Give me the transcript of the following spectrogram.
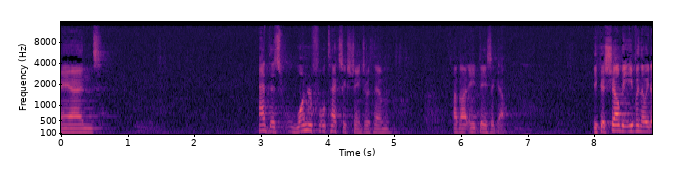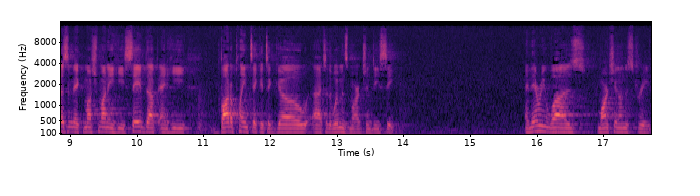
And had this wonderful text exchange with him about eight days ago. Because Shelby, even though he doesn't make much money, he saved up and he bought a plane ticket to go uh, to the Women's March in D.C. And there he was, marching on the street,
